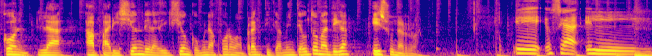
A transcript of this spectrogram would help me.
con la aparición de la adicción como una forma prácticamente automática es un error. Eh, o sea, el,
